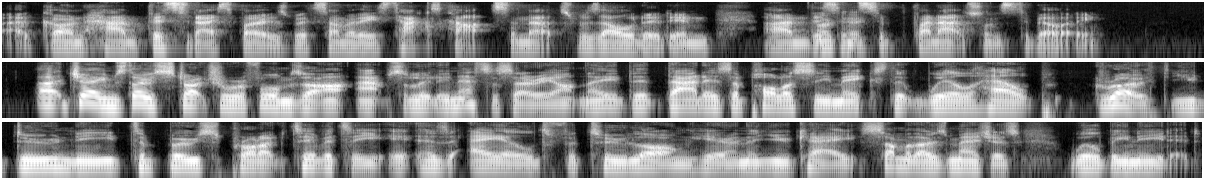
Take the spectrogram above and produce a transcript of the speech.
uh, gone ham fisted, I suppose, with some of these tax cuts, and that's resulted in um, this okay. financial instability. Uh, James, those structural reforms are absolutely necessary, aren't they? That that is a policy mix that will help growth. You do need to boost productivity. It has ailed for too long here in the UK. Some of those measures will be needed.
